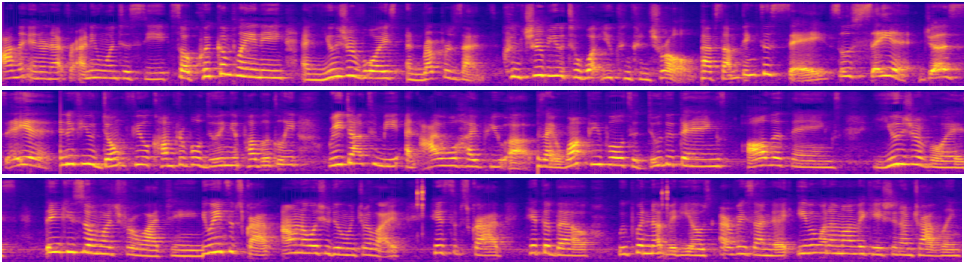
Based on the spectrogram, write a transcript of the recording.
on the internet for anyone to see. So quit complaining and use your voice and represent. Contribute to what you can control. Have something to say, so say it. Just say it. And if you don't feel comfortable doing it publicly, reach out to me and I will hype you up. Because I want people to do the things, all the things, use your voice, Thank you so much for watching. If you ain't subscribed, I don't know what you're doing with your life. Hit subscribe, hit the bell. We putting up videos every Sunday. Even when I'm on vacation, I'm traveling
